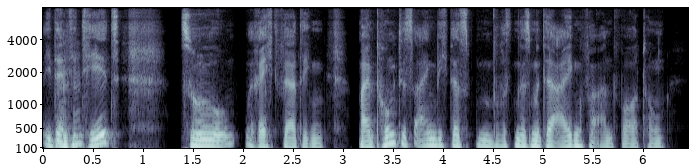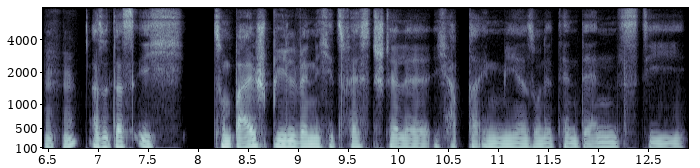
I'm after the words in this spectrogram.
Identität mhm. Zu rechtfertigen. Mein Punkt ist eigentlich das, das mit der Eigenverantwortung. Mhm. Also, dass ich zum Beispiel, wenn ich jetzt feststelle, ich habe da in mir so eine Tendenz, die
